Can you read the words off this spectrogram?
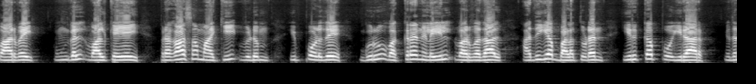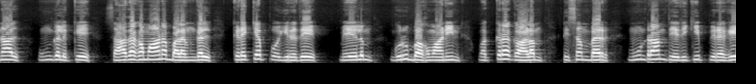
பார்வை உங்கள் வாழ்க்கையை பிரகாசமாக்கி விடும். இப்பொழுது குரு வக்ர நிலையில் வருவதால் அதிக பலத்துடன் இருக்கப் போகிறார். இதனால் உங்களுக்கு சாதகமான பலன்கள் கிடைக்கப் போகிறது. மேலும் குரு பகவானின் வக்ர காலம் டிசம்பர் மூன்றாம் தேதிக்கு பிறகு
